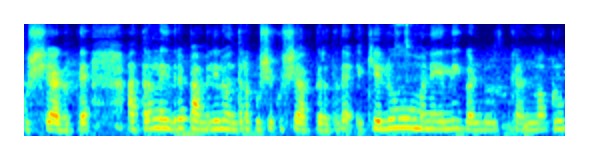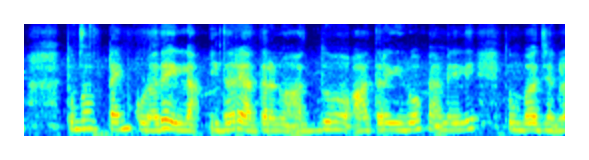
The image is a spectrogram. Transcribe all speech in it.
ಖುಷಿ ಆಗುತ್ತೆ. ಆ ಥರ ಎಲ್ಲ ಇದ್ದರೆ ಫ್ಯಾಮಿಲಿಲಿ ಒಂಥರ ಖುಷಿ ಖುಷಿ ಆಗ್ತಿರ್ತದೆ. ಕೆಲವು ಮನೆಯಲ್ಲಿ ಗಂಡು ಗಂಡು ಮಕ್ಕಳು ತುಂಬ ಟೈಮ್ ಕೊಡೋದೇ ಇಲ್ಲ. ಇದ್ದಾರೆ ಆ ಥರನೂ. ಅದು ಆ ಥರ ಇರೋ ಫ್ಯಾಮಿಲಿಲಿ ತುಂಬ ಜಗಳ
